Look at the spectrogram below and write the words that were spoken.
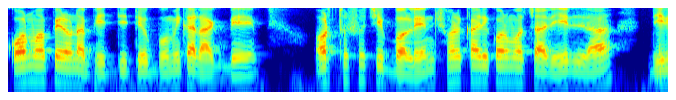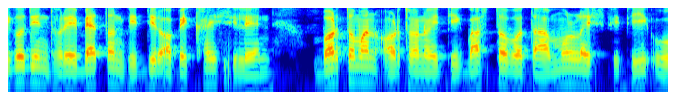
কর্মপ্রেরণা বৃদ্ধিতেও ভূমিকা রাখবে। অর্থ সচিব বলেন, সরকারি কর্মচারীরা দীর্ঘদিন ধরে বেতন বৃদ্ধির অপেক্ষায় ছিলেন। বর্তমান অর্থনৈতিক বাস্তবতা, মূল্যস্ফীতি ও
